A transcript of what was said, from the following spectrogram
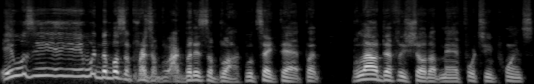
It was it, it wasn't the most impressive block, but it's a block. We'll take that. But Bilal definitely showed up, man. 14 points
